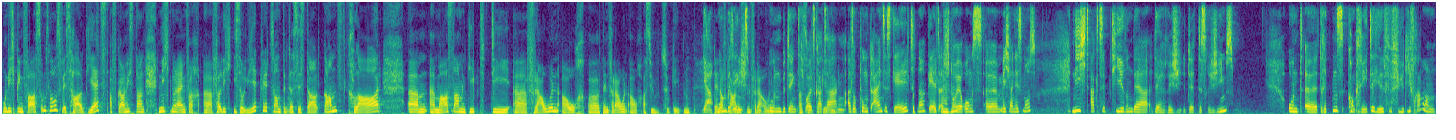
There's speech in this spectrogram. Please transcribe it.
Und ich bin fassungslos, weshalb jetzt Afghanistan nicht nur einfach äh, völlig isoliert wird, sondern dass es da ganz klar ähm, äh, Maßnahmen gibt, die äh, Frauen auch, äh, den Frauen auch Asyl zu geben. Ja, den unbedingt, afghanischen Frauen. Unbedingt, ich wollte es gerade sagen. Also Punkt 1 ist Geld, ne? Geld als mhm. Steuerungsmechanismus. Nicht akzeptieren der, der Regi des Regimes und äh, drittens konkrete Hilfe für die Frauen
